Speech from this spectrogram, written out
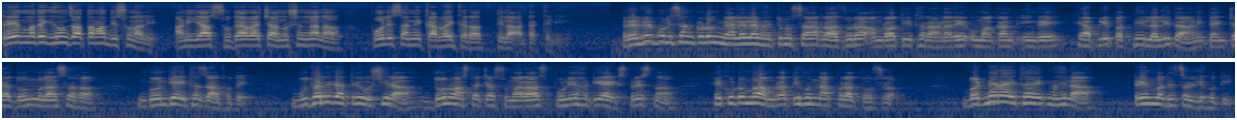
ट्रेनमध्ये घेऊन जाताना दिसून आली आणि या सुगाव्याच्या अनुषंगानं पोलिसांनी कारवाई करत तिला अटक केली. रेल्वे पोलिसांकडून मिळालेल्या माहितीनुसार राजुरा अमरावती इथं राहणारे उमाकांत इंगळे हे आपली पत्नी ललिता आणि त्यांच्या दोन मुलांसह गोंदिया इथं जात होते. बुधवारी रात्री उशिरा दोन वाजताच्या सुमारास पुणे हटिया एक्सप्रेसनं हे कुटुंब अमरावतीहून नागपुरात पोहोचलं. बडनेरा इथं एक महिला ट्रेनमध्ये चढली होती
